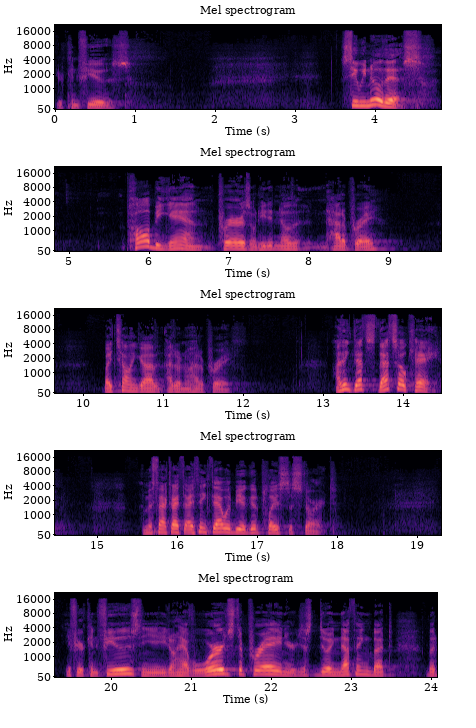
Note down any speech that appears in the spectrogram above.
You're confused. See, we know this. Paul began prayers when he didn't know how to pray by telling God, I don't know how to pray. I think that's, that's okay. Um, in fact, I, th- I think that would be a good place to start. If you're confused and you don't have words to pray and you're just doing nothing but, but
